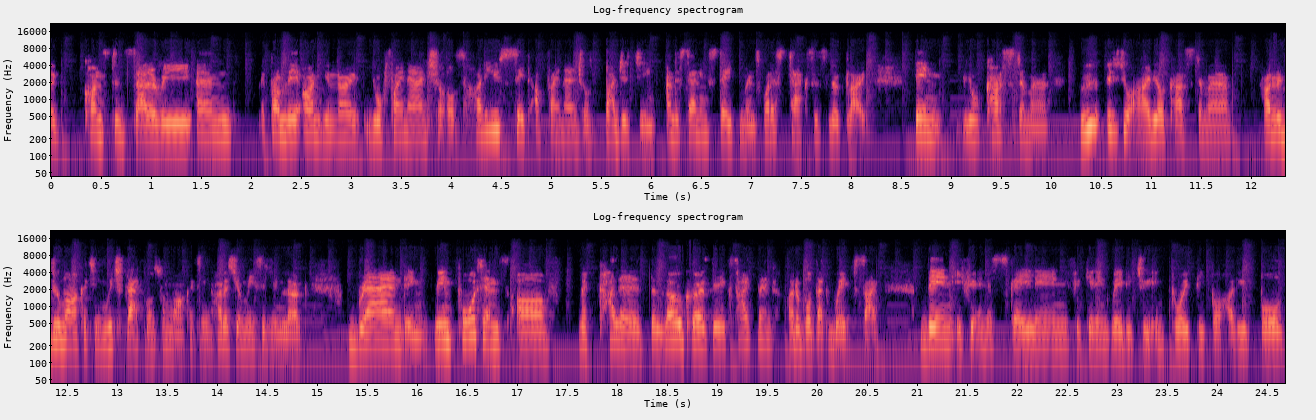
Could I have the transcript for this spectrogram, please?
a constant salary. And from there on, you know, your financials. How do you set up financials, budgeting, understanding statements? What does taxes look like? Then your customer. Who is your ideal customer? how to do marketing, which platforms for marketing, how does your messaging look, branding, the importance of the colors, the logos, the excitement, how to build that website. Then, if you're in a scaling, if you're getting ready to employ people, how do you build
